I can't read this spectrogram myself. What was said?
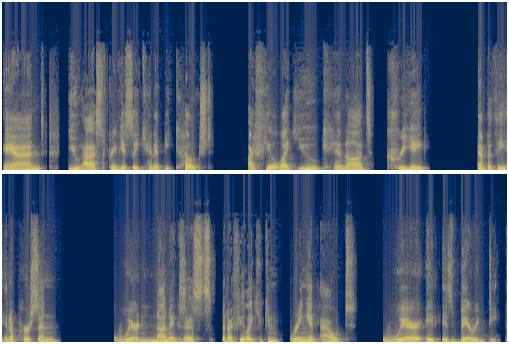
And you asked previously, can it be coached? I feel like you cannot create empathy in a person where none exists, but I feel like you can bring it out where it is buried deep.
